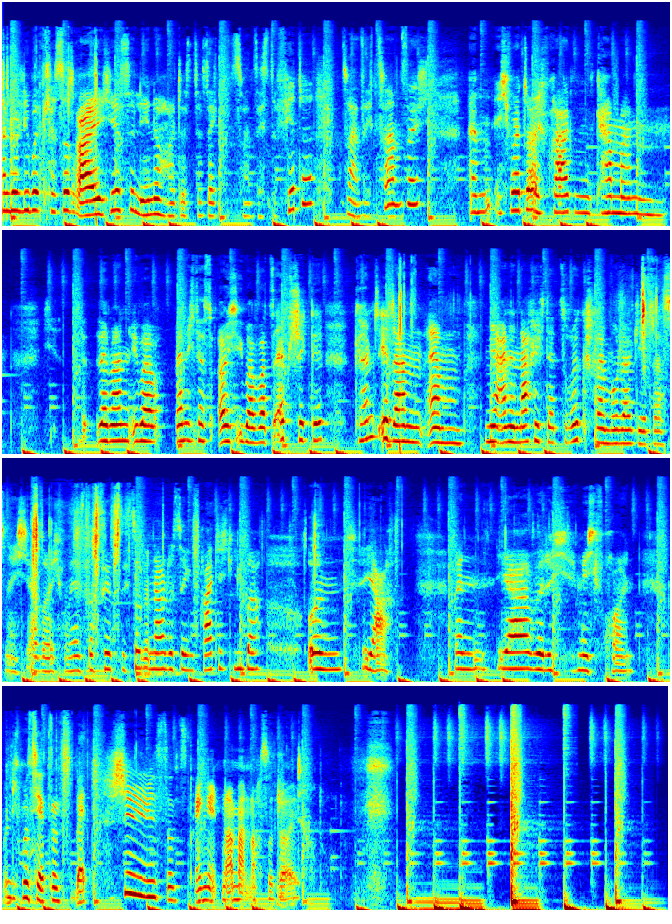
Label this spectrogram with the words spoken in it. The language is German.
Hallo liebe Klasse 3, hier ist Helene. Heute ist der 26.04.2020. Ähm, ich wollte euch fragen, kann man, wenn man über, wenn ich das euch über WhatsApp schicke, könnt ihr dann ähm, mir eine Nachricht da zurückschreiben oder geht das nicht? Also ich weiß das jetzt nicht so genau, deswegen frage ich lieber. Und ja, wenn ja, würde ich mich freuen. Und ich muss jetzt ins Bett. Tschüss, sonst drängelt Mama noch so doll.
